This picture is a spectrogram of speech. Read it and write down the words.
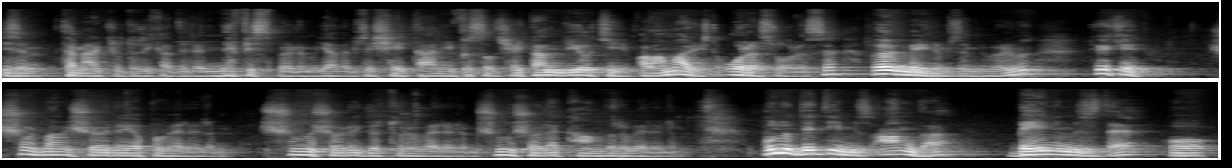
bizim temel kültürdeki adıyla nefis bölümü ya da işte şeytani fısıl, şeytan diyor ki falan var ya işte orası orası. Ön beynimizin bir bölümü. Diyor ki şuradan şöyle yapı verelim. Şunu şöyle götürü verelim. Şunu şöyle kandırı verelim. Bunu dediğimiz anda beynimizde o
